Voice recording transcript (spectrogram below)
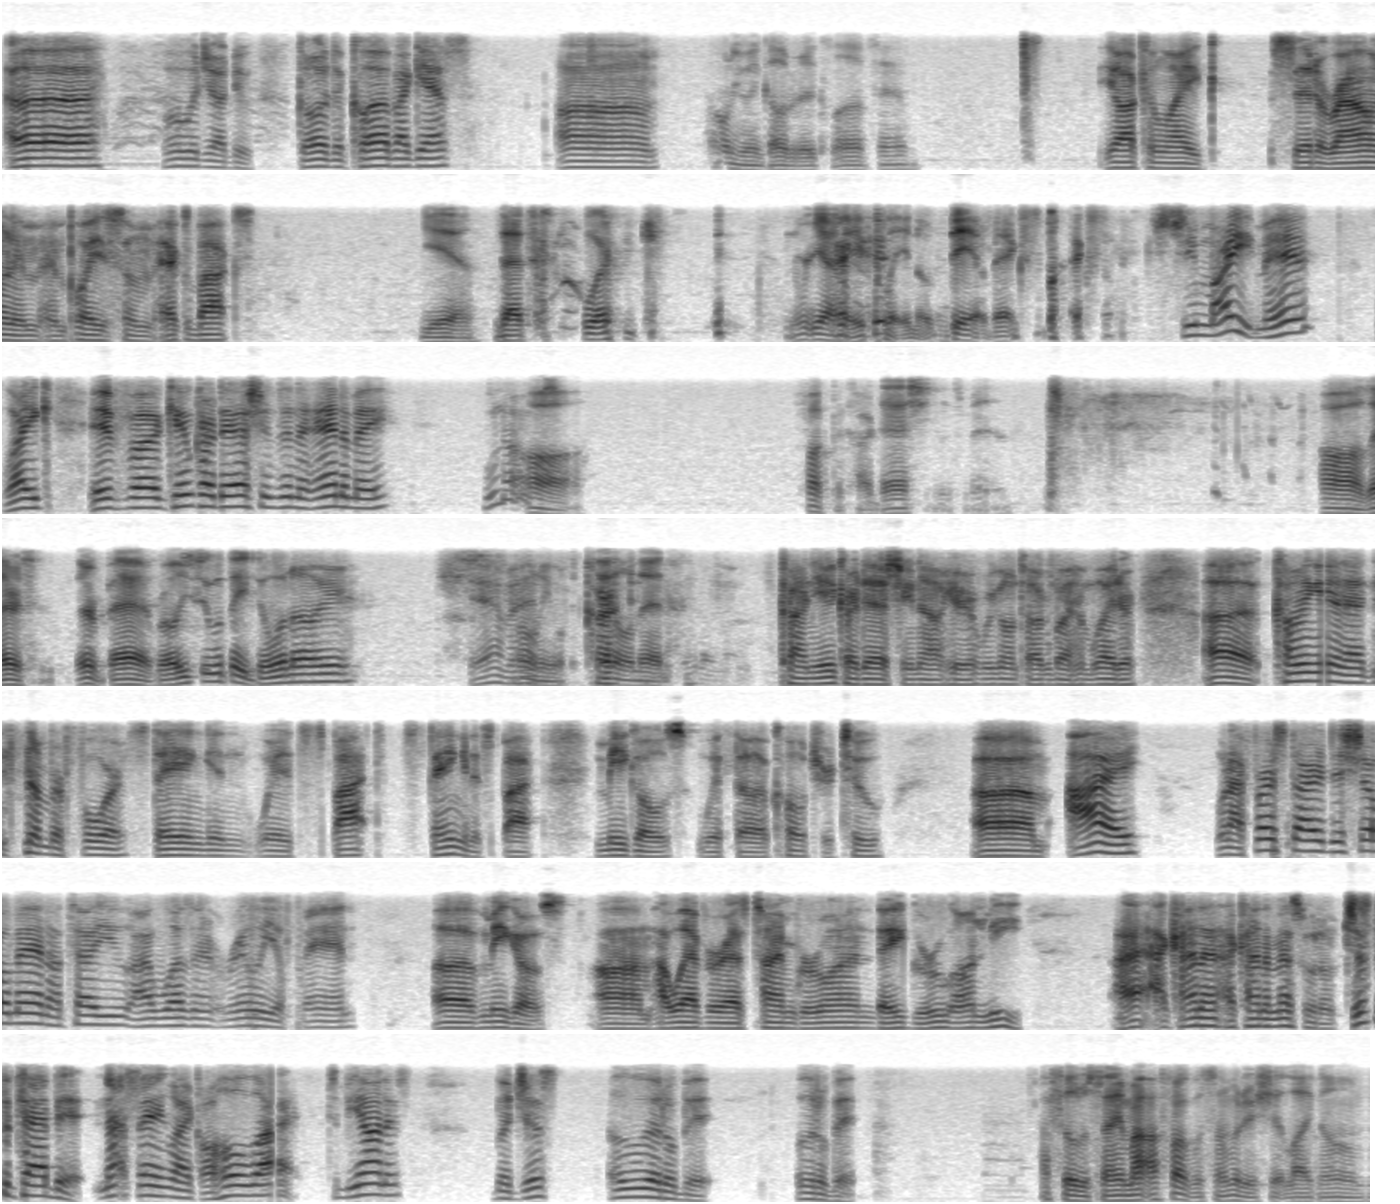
Uh, what would y'all do? Go to the club, I guess. Um, I don't even go to the club, fam. y'all can like sit around and, and play some Xbox. Yeah, that's gonna work. Rihanna ain't playing no damn Xbox. She might, man. Like if uh, Kim Kardashian's in the anime, who knows? Oh, fuck the Kardashians, man. Oh, they're they're bad, bro. You see what they doing out here? yeah, I man. don't even comment on that. Kanye Kardashian out here. We're gonna talk about him later. Uh, coming in at number four, staying in with spot, staying in a spot, Migos with uh, Culture Two. Um, I, when I first started this show, man, I'll tell you, I wasn't really a fan of Migos. Um, however, as time grew on, they grew on me. I kind of, I kind of mess with them just a tad bit. Not saying like a whole lot, to be honest, but just a little bit, a little bit. I feel the same. I, I fuck with some of this shit. Like, um,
